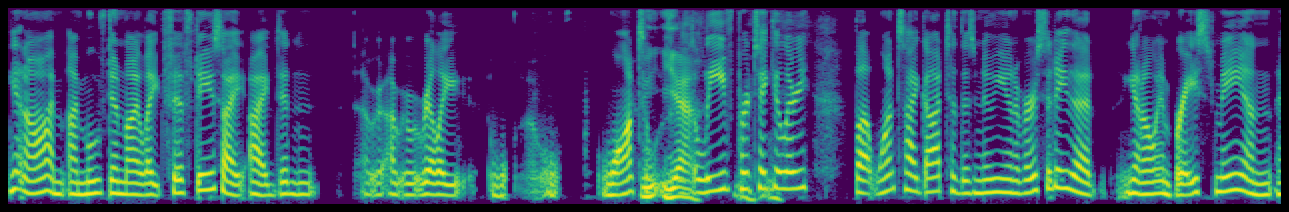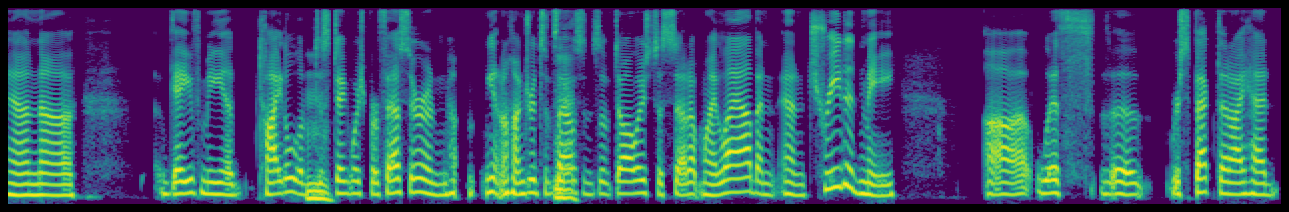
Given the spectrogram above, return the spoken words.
you know, I, I moved in my late fifties. I, I didn't uh, really want to yeah. leave particularly. But once I got to this new university that you know embraced me and and uh, gave me a title of mm. distinguished professor and you know hundreds of thousands yeah. of dollars to set up my lab and and treated me uh, with the respect that I had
